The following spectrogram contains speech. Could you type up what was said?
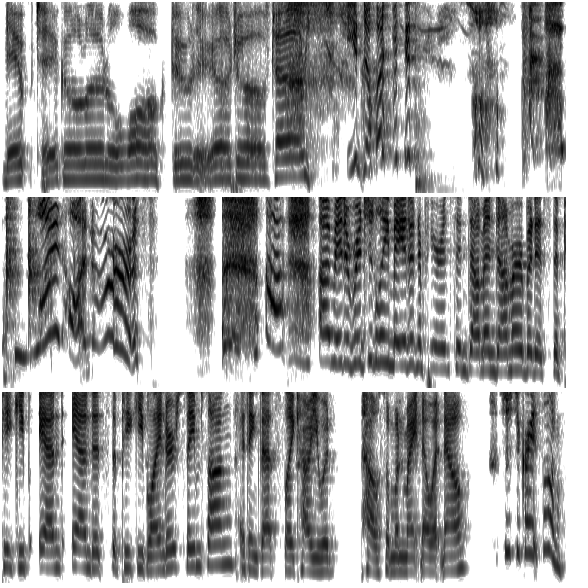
Nope. Take a little walk to the edge of town. you know what I mean? what on earth? um, it originally made an appearance in Dumb and Dumber, but it's the Peaky and and it's the Peaky Blinders theme song. I think that's like how you would how someone might know it now. It's just a great song.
